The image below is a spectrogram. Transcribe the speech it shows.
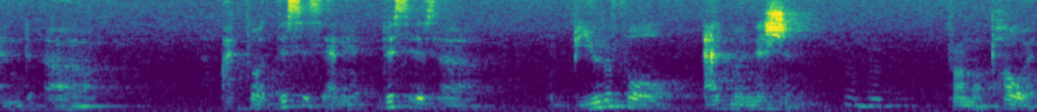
And uh, I thought this is an, this is a beautiful admonition Mm-hmm. from a poet.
